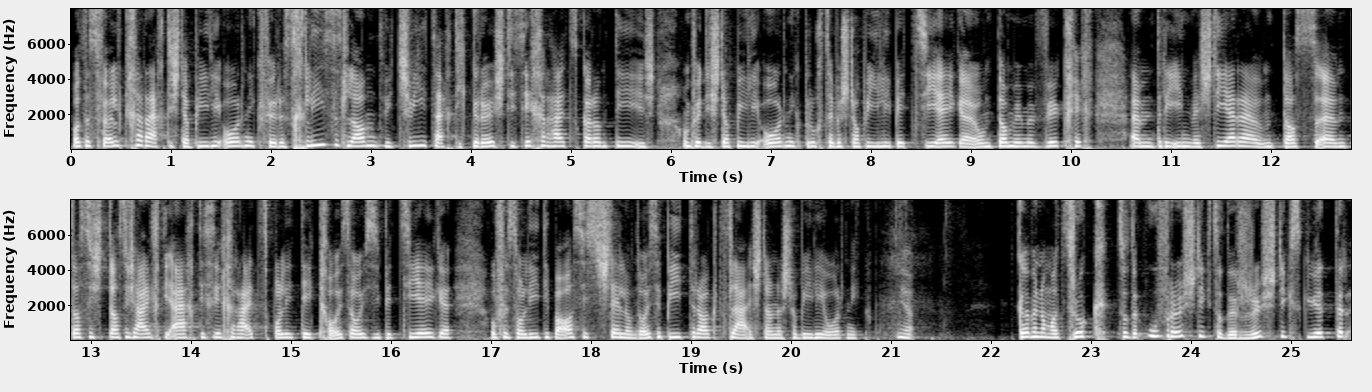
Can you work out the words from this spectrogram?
oder das Völkerrecht, die stabile Ordnung für ein kleines Land wie die Schweiz eigentlich die grösste Sicherheitsgarantie ist. Und für die stabile Ordnung braucht es eben stabile Beziehungen. Und da müssen wir wirklich ähm, drin investieren. Und das, ähm, das, ist, das ist eigentlich die echte Sicherheitspolitik, uns unsere Beziehungen auf eine solide Basis zu stellen und unseren Beitrag zu leisten an eine stabile Ordnung. Ja. Gehen wir nochmal zurück zu der Aufrüstung, zu den Rüstungsgütern.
